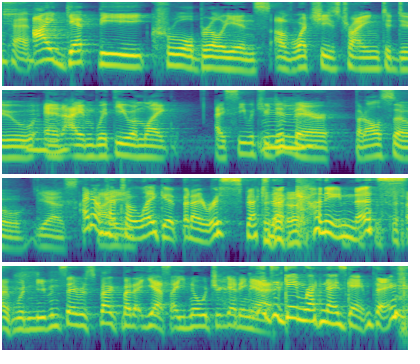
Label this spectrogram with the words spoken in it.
Okay. I get the cruel brilliance of what she's trying to do, Mm-hmm. and I'm with you. I'm like, I see what you did there, but also, yes. I don't have to like it, but I respect that cunningness. I wouldn't even say respect, but uh, yes, I know what you're getting at. It's a game recognized game thing.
